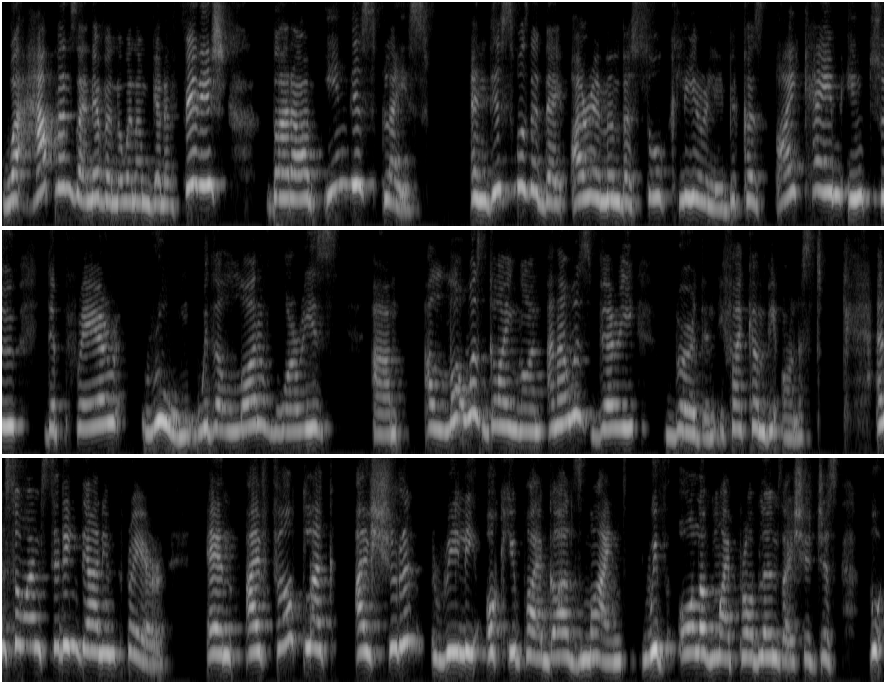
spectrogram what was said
what happens. I never know when I'm going to finish. But um, in this place, and this was the day I remember so clearly because I came into the prayer room with a lot of worries. Um, a lot was going on, and I was very burdened, if I can be honest. And so I'm sitting down in prayer, and I felt like I shouldn't really occupy God's mind with all of my problems. I should just put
